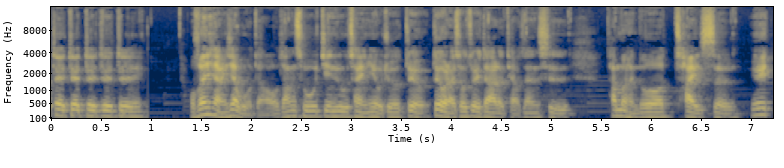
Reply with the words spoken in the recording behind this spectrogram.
对对对对对，我分享一下我的，我当初进入餐饮业，我觉得对对我来说最大的挑战是。他们很多菜色，因为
